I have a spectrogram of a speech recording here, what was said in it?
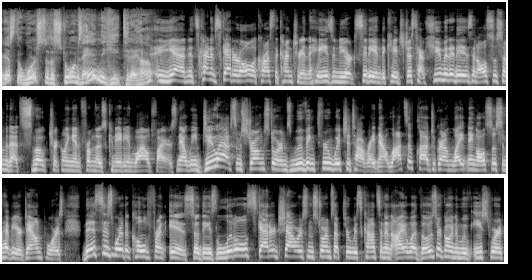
I guess, the worst of the storms and the heat today, huh? Yeah, and it's kind of scattered all across the country, and the haze in New York City indicates just how humid it is and also some of that smoke trickling in from those Canadian wildfires. Now, we do have some strong storms moving through Wichita right now. Lots of cloud to ground lightning, also some heavier downpours. This is where the cold front is. So these little scattered showers and storms up through Wisconsin and Iowa, those are going to move eastward,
